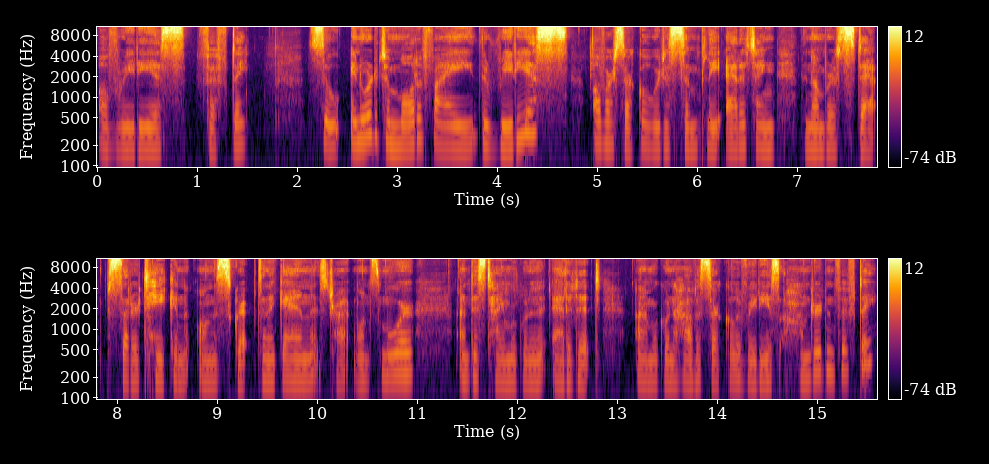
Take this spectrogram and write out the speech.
of radius 50 so in order to modify the radius of our circle we're just simply editing the number of steps that are taken on the script. And again let's try it once more. And this time we're going to edit it and we're going to have a circle of radius 150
